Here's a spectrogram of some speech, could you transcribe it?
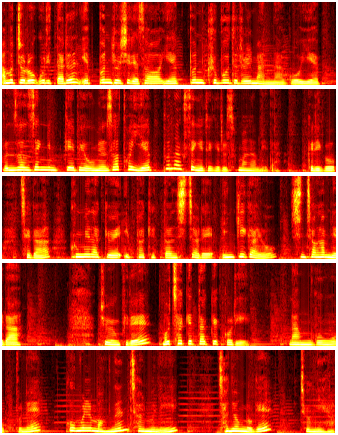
아무쪼록 우리 딸은 예쁜 교실에서 예쁜 그부들을 만나고 예쁜 선생님께 배우면서 더 예쁜 학생이 되기를 소망합니다. 그리고 제가 국민학교에 입학했던 시절의 인기가요 신청합니다. 조용필의 못 찾겠다 꾀꼬리, 남궁옥분의 꿈을 먹는 젊은이, 전영록의 종이하.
